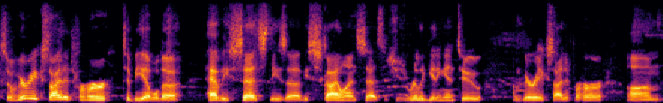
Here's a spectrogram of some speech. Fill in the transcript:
So very excited for her to be able to have these sets, these uh, these skyline sets that she's really getting into. I'm very excited for her um,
